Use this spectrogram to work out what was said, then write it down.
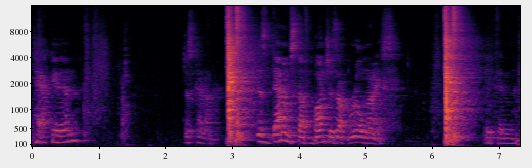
tack it in. Just kind of, this denim stuff bunches up real nice. You can,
